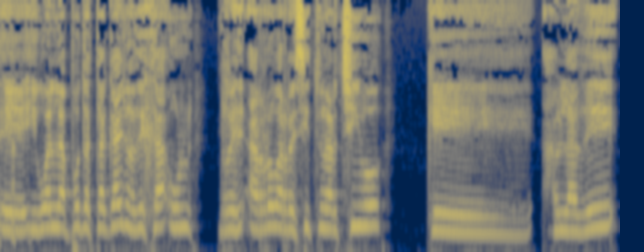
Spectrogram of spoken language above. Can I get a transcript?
Eh, igual la pota está acá y nos deja un re- arroba resiste un archivo que habla de...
